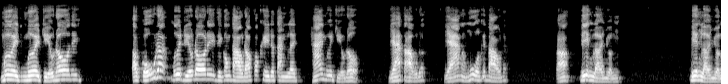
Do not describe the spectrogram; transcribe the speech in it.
10 10 triệu đô đi tàu cũ đó 10 triệu đô đi thì con tàu đó có khi nó tăng lên 20 triệu đô. Giá tàu đó giá mà mua cái tàu đó. Đó biên lợi nhuận biên lợi nhuận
